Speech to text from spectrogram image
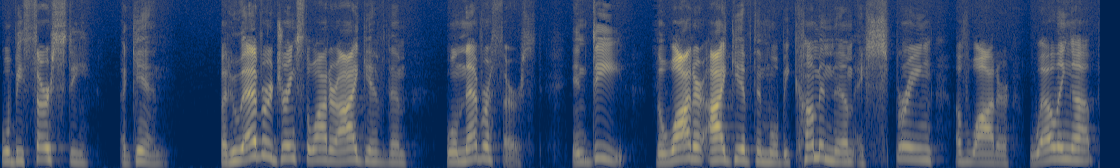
will be thirsty again, but whoever drinks the water I give them will never thirst. Indeed, the water I give them will become in them a spring of water welling up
